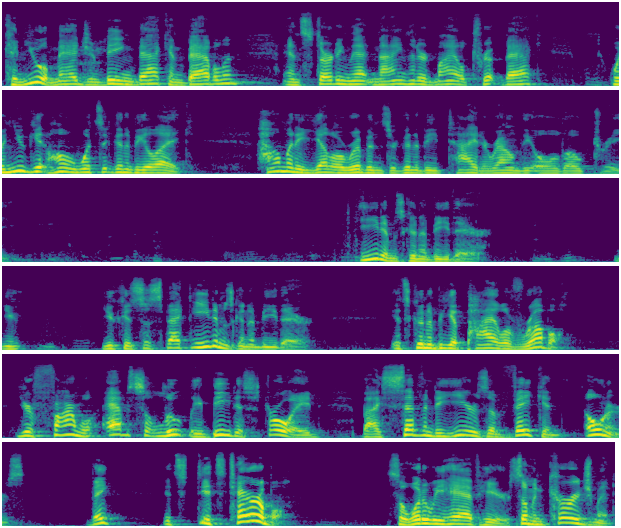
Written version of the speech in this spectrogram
Can you imagine being back in Babylon and starting that 900 mile trip back? When you get home, what's it going to be like? How many yellow ribbons are going to be tied around the old oak tree? Edom's going to be there. You, you could suspect Edom's going to be there. It's going to be a pile of rubble. Your farm will absolutely be destroyed by 70 years of vacant owners. It's, it's terrible. So, what do we have here? Some encouragement.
